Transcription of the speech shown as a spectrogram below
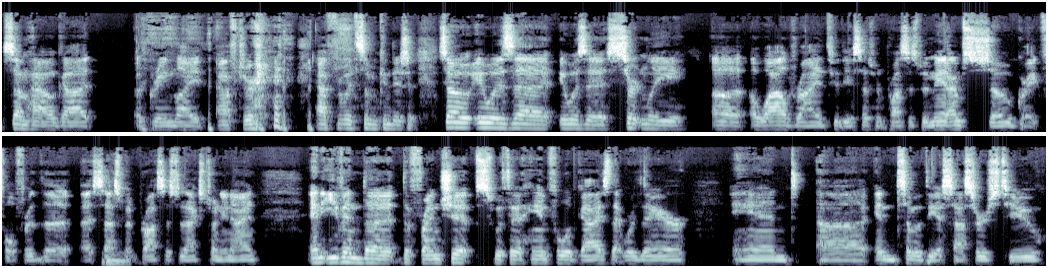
somehow got a green light after, after with some condition. So it was, uh, it was a certainly a, a wild ride through the assessment process, but man, I'm so grateful for the assessment process with Acts 29 and even the, the friendships with a handful of guys that were there and, uh, and some of the assessors too.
